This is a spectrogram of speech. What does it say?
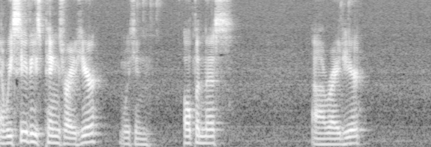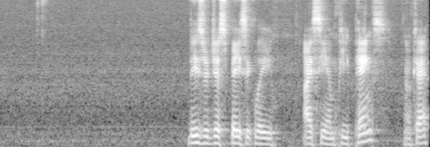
And we see these pings right here. We can open this uh, right here. These are just basically ICMP pings, okay?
